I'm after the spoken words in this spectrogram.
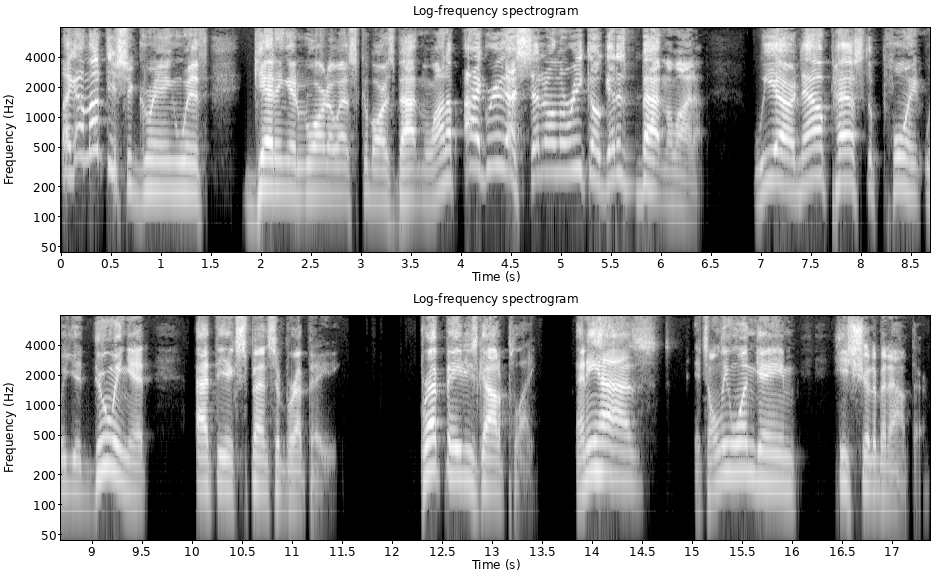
Like, I'm not disagreeing with getting Eduardo Escobar's bat in the lineup. I agree with that. I said it on the Rico. Get his bat in the lineup. We are now past the point where you're doing it at the expense of Brett Baty. Brett Baty's got to play, and he has. It's only one game. He should have been out there.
